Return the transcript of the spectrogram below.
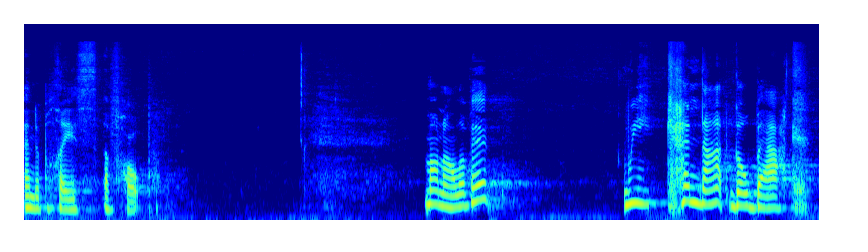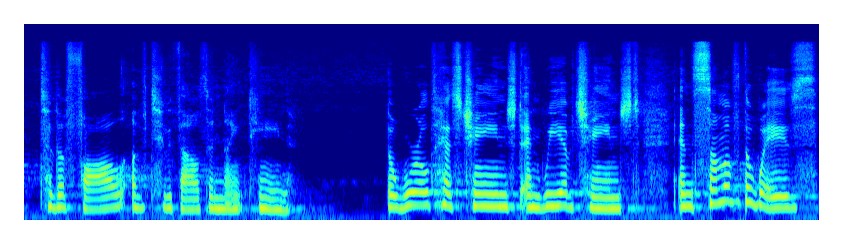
and a place of hope. Mount Olivet we cannot go back to the fall of 2019. The world has changed and we have changed, and some of the ways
